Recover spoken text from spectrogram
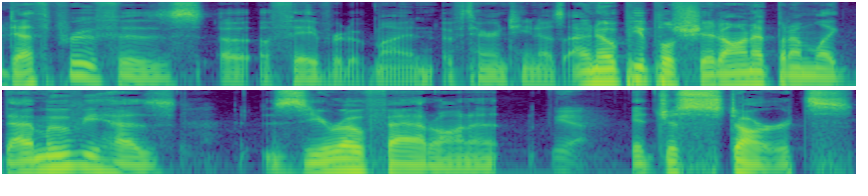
Death Proof is a, a favorite of mine of Tarantino's. I know people shit on it, but I'm like that movie has zero fat on it. yeah, It just starts.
